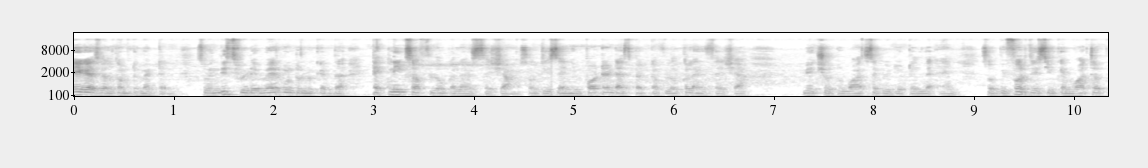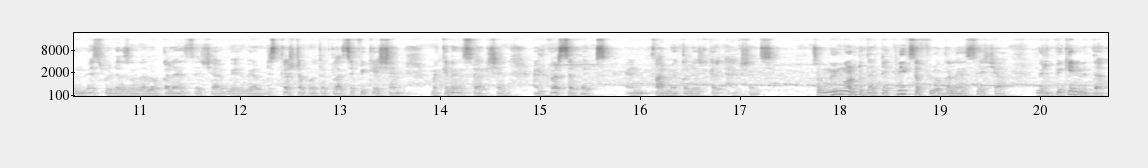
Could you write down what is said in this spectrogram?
Hey guys, welcome to Med Ten. So in this video, we are going to look at the techniques of local anesthesia. So this is an important aspect of local anesthesia. Make sure to watch the video till the end. So before this, you can watch our previous videos on the local anesthesia where we have discussed about the classification, mechanism of action, adverse effects, and pharmacological actions. So moving on to the techniques of local anesthesia, we'll begin with the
